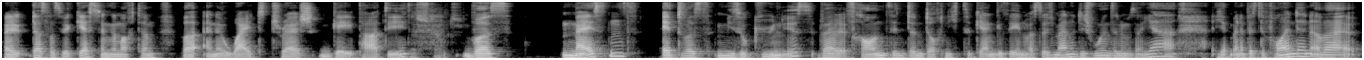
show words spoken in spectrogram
weil das, was wir gestern gemacht haben, war eine White Trash Gay Party. das stimmt. was meistens etwas misogyn ist, weil Frauen sind dann doch nicht so gern gesehen, weißt du, was ich meine? Die Schwulen sind immer so, ja, ich habe meine beste Freundin, aber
